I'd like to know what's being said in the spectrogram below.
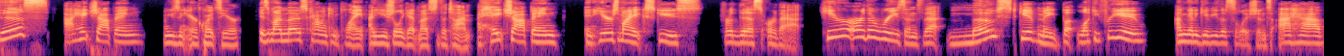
This, I hate shopping. I'm using air quotes here, is my most common complaint I usually get most of the time. I hate shopping. And here's my excuse for this or that. Here are the reasons that most give me, but lucky for you, I'm going to give you the solutions. I have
